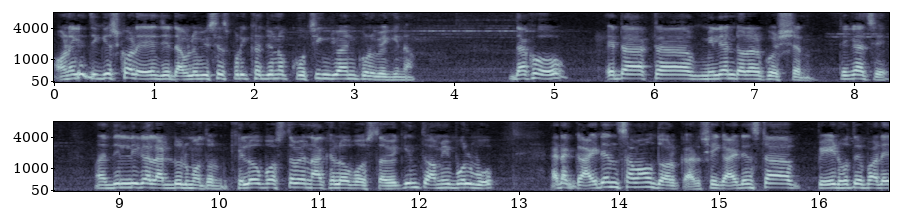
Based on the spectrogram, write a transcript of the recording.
অনেকে জিজ্ঞেস করে যে ডাব্লিউবিসিএস পরীক্ষার জন্য কোচিং জয়েন করবে কি না দেখো, এটা একটা মিলিয়ন ডলার কোয়েশ্চেন ঠিক আছে? মানে দিল্লি কা লাড্ডুর মতন, খেলেও বসতে হবে না খেলেও বসতে হবে কিন্তু আমি বলব, একটা গাইডেন্স আমাও দরকার। সেই গাইডেন্সটা পেড হতে পারে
